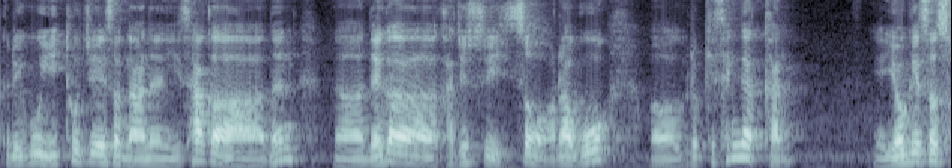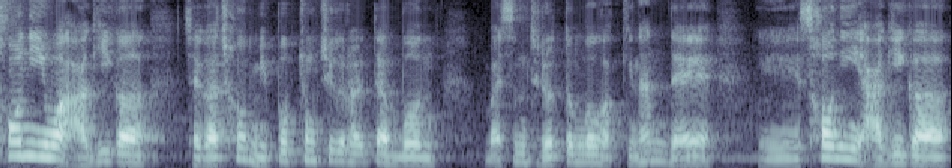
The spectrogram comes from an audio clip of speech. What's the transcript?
그리고 이 토지에서 나는 이 사과는 어, 내가 가질 수 있어라고 어, 그렇게 생각한 여기서 선의와 악의가 제가 처음 민법 총칙을 할 때 한번 말씀드렸던 것 같긴 한데 이 선의 악의가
